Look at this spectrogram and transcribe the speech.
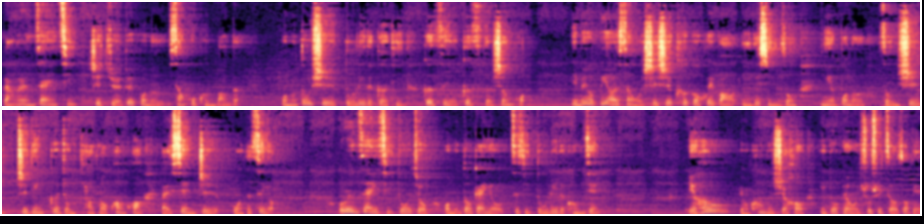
两个人在一起是绝对不能相互捆绑的，我们都是独立的个体，各自有各自的生活。你没有必要向我时时刻刻汇报你的行踪，你也不能总是制定各种条条框框来限制我的自由。无论在一起多久，我们都该有自己独立的空间。以后有空的时候，你多陪我出去走走呗，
